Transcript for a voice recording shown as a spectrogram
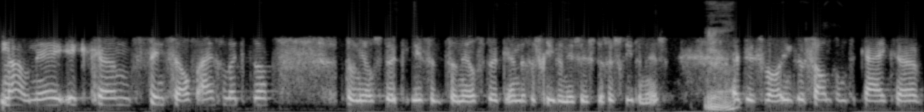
Nou, nee, ik um, vind zelf eigenlijk dat toneelstuk is het toneelstuk en de geschiedenis is de geschiedenis. Ja. Het is wel interessant om te kijken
